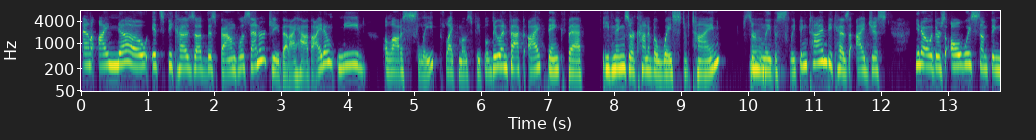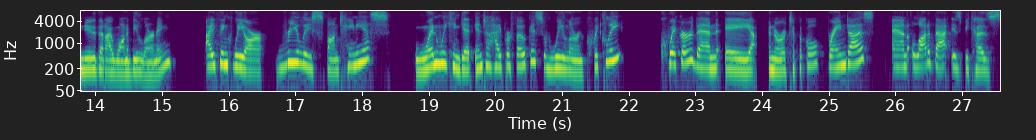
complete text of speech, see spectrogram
And I know it's because of this boundless energy that I have. I don't need a lot of sleep like most people do. In fact, I think that evenings are kind of a waste of time, certainly mm. the sleeping time, because I just, you know, there's always something new that I want to be learning. I think we are really spontaneous. When we can get into hyperfocus, we learn quickly, quicker than a, a neurotypical brain does. And a lot of that is because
